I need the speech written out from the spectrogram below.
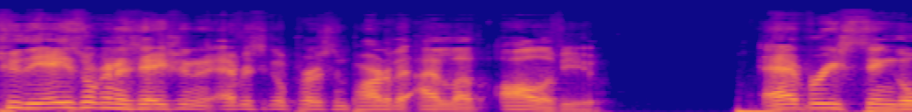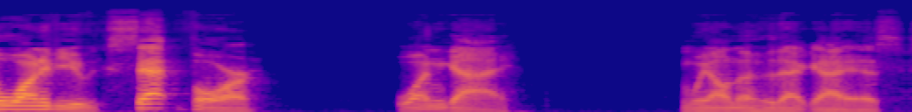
to the A's organization and every single person part of it, I love all of you. Every single one of you except for one guy. We all know who that guy is.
